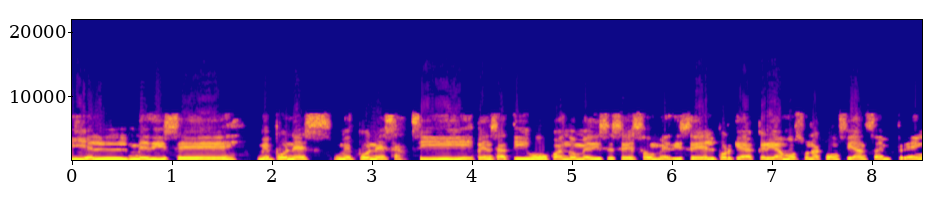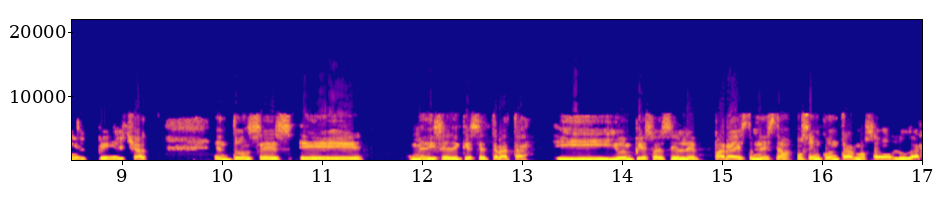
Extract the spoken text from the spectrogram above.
Y él me dice, me pones, me pones así pensativo cuando me dices eso, me dice él, porque ya creamos una confianza en, el, en el chat. Entonces, eh, me dice de qué se trata y yo empiezo a decirle para esto necesitamos encontrarnos en un lugar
